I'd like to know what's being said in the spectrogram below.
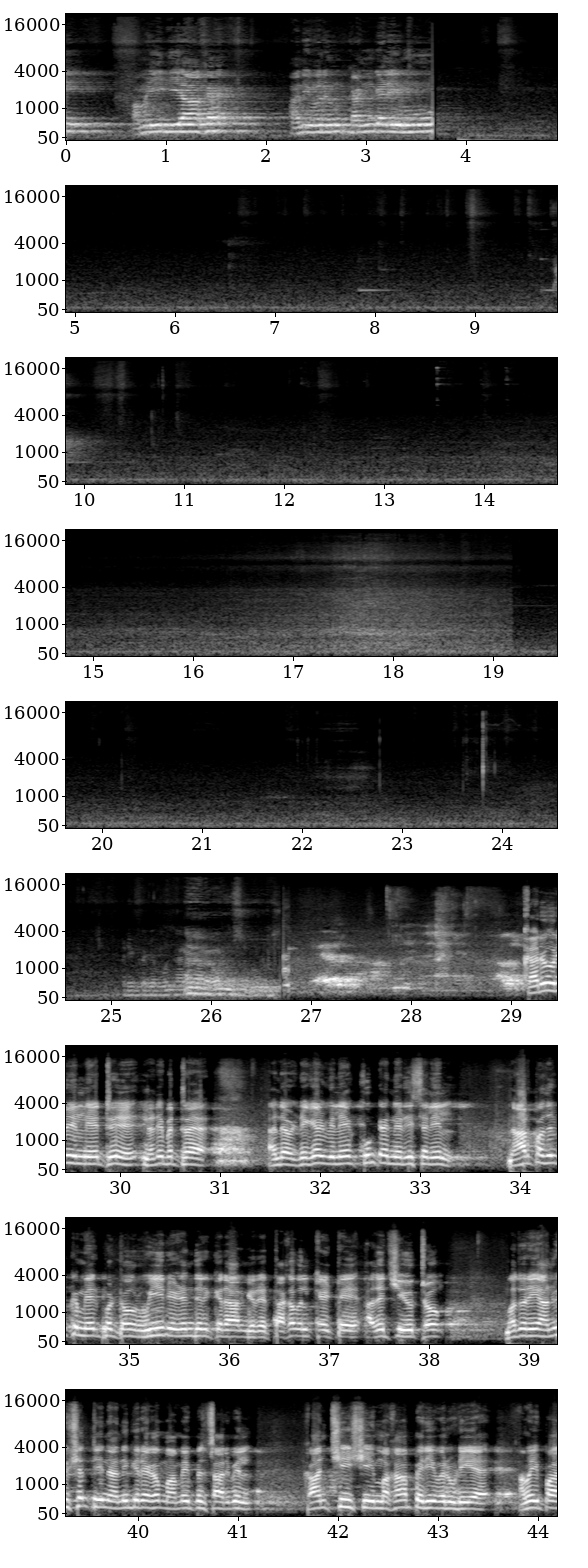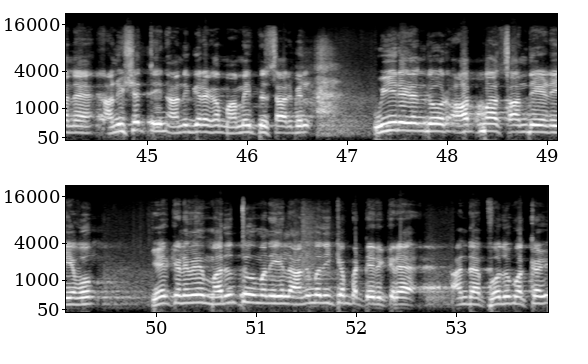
அமைதியாக அனைவரும் கண்களை மூ கரூரில் நேற்று நடைபெற்ற அந்த நிகழ்விலே கூட்ட நெரிசலில் நாற்பதற்கும் மேற்பட்டோர் உயிர் இழந்திருக்கிறார்கிற தகவல் கேட்டு அதிர்ச்சியுற்றோம். மதுரை அனுஷத்தின் அனுகிரகம் அமைப்பு சார்பில் காஞ்சி ஸ்ரீ மகா பெரியவருடைய அமைப்பான அனுஷத்தின் அனுகிரகம் அமைப்பு சார்பில் உயிரிழந்தோர் ஆத்மா சாந்தி அடையவும் ஏற்கனவே மருத்துவமனையில் அனுமதிக்கப்பட்டிருக்கிற அந்த பொதுமக்கள்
